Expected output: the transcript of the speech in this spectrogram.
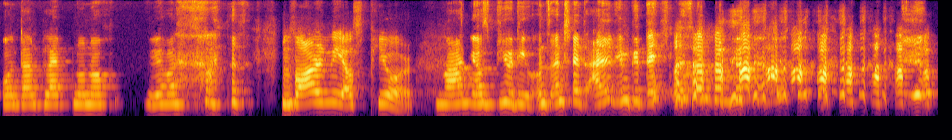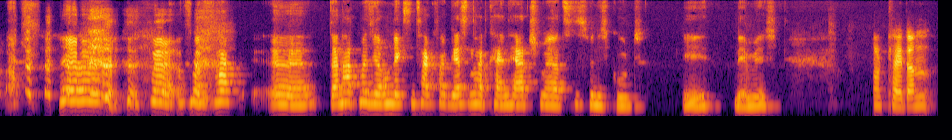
Und dann bleibt nur noch, wer war das andere? Marnie aus Pure. Mani aus Beauty, uns anscheinend allen im Gedächtnis. Ver-. Äh, dann hat man sie auch am nächsten Tag vergessen, hat keinen Herzschmerz. Das finde ich gut. Die nehme ich. Okay, dann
